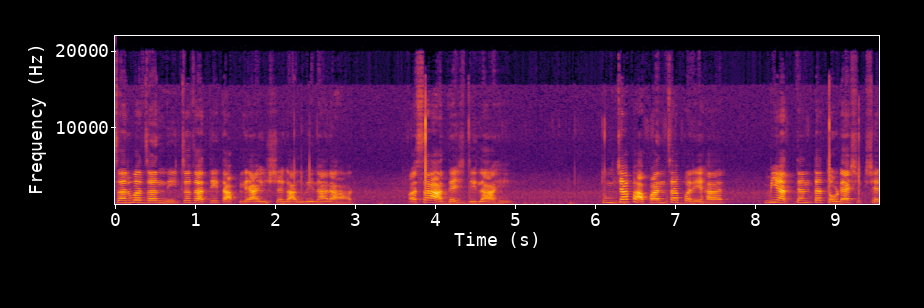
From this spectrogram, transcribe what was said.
सर्वजण नीच जातीत आपले आयुष्य घालविणार आहात असा आदेश दिला आहे. तुमच्या पापांचा परिहार मी अत्यंत थोड्या शिक्षेत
